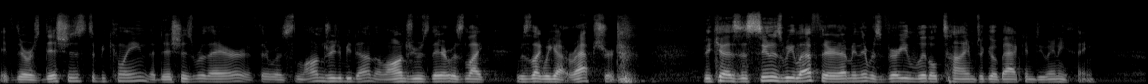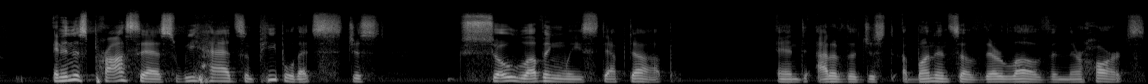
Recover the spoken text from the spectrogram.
If there was dishes to be cleaned, the dishes were there. If there was laundry to be done, the laundry was there. It was like it was like we got raptured. because as soon as we left there, I mean, there was very little time to go back and do anything. And in this process, we had some people that just so lovingly stepped up and out of the just abundance of their love and their hearts,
